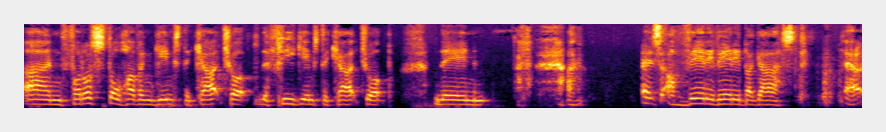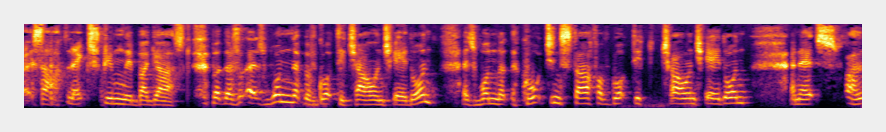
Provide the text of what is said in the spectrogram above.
And for us still having games to catch up, the three games to catch up, then it's a very, very big ask. It's an extremely big ask. But there's it's one that we've got to challenge head on. It's one that the coaching staff have got to challenge head on. And it's uh,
